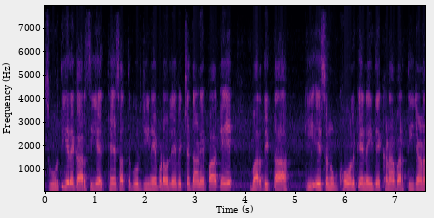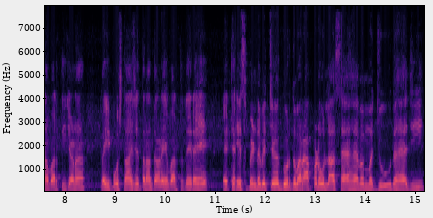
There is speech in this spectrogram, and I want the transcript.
ਸੂਰਤੀਏ ਦੇ ਘਰ ਸੀ ਇੱਥੇ। ਸਤਿਗੁਰ ਜੀ ਨੇ ਭੜੋਲੇ ਵਿੱਚ ਦਾਣੇ ਪਾ ਕੇ ਵਰ ਦਿੱਤਾ ਕਿ ਇਸ ਨੂੰ ਖੋਲ ਕੇ ਨਹੀਂ ਦੇਖਣਾ, ਵਰਤੀ ਜਾਣਾ ਵਰਤੀ ਜਾਣਾ। ਕਈ ਪੁਸ਼ਤਾਂ ਇਸੇ ਤਰ੍ਹਾਂ ਦਾਣੇ ਵਰਤਦੇ ਰਹੇ। ਇੱਥੇ ਇਸ ਪਿੰਡ ਵਿੱਚ ਗੁਰਦੁਆਰਾ ਭੜੋਲਾ ਸਾਹਿਬ ਮੌਜੂਦ ਹੈ ਜੀ।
